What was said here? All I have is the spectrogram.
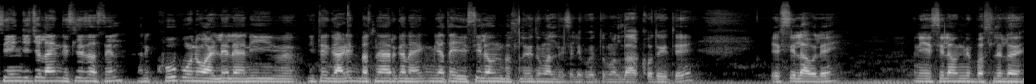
सी एन जीची लाईन दिसलीच असेल आणि खूप ऊन वाढलेलं आहे आणि इथे गाडीत बसण्यासारखं नाही. मी आता ए सी लावून बसलो आहे तुम्हाला दिसले. बघा तुम्हाला दाखवतो इथे. ए सी लावले. आणि ए सी लावून मी बसलेलो आहे.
